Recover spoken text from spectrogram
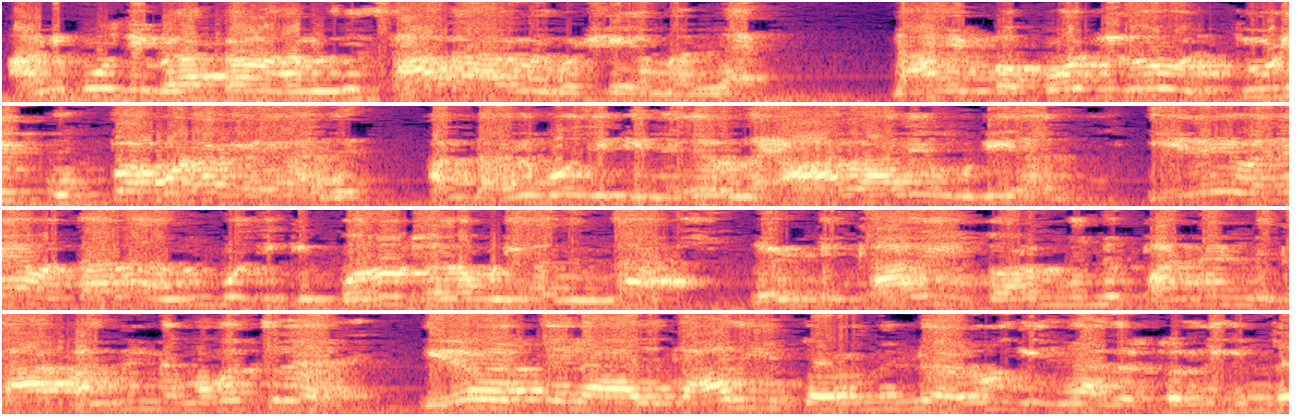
அனுபூதி விளக்கமானது சாதாரண விஷயம் அல்ல. நான் இப்ப போட்டுக்க ஒரு துளி குப்பை கூட கிடையாது. அந்த அனுபூதிக்கு நிகழ்ந்த யாராலையும் முடியாது. இறைவனே வந்தாலும் அனுபூதிக்கு பொருள் சொல்ல முடியாதுன்னா ரெண்டு காலையும் திறந்துன்னு பன்னெண்டு கா பன்னெண்டு முகத்துல இருபத்தி நாலு காலையும் திறந்துன்னு அருள்கிரிநாதர் சொல்லுகின்ற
